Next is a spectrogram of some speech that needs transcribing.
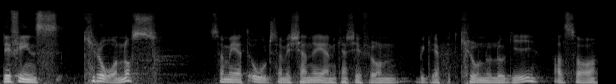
Det finns kronos, som är ett ord som vi känner igen kanske från begreppet kronologi, alltså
